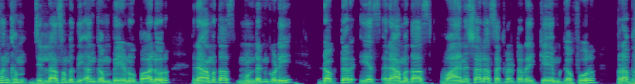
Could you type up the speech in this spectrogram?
സംഘം ജില്ലാ സമിതി അംഗം വേണു പാലൂർ രാമദാസ് മുണ്ടൻകൊടി ഡോക്ടർ എസ് രാമദാസ് വായനശാല secretary K M Gafoor Prabha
